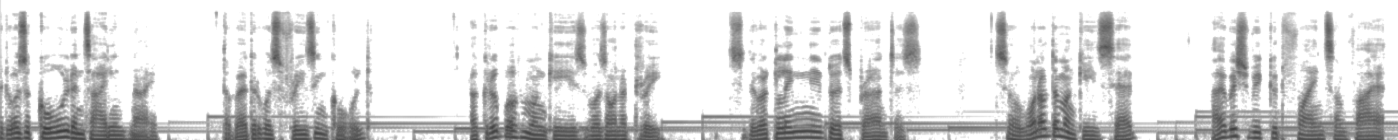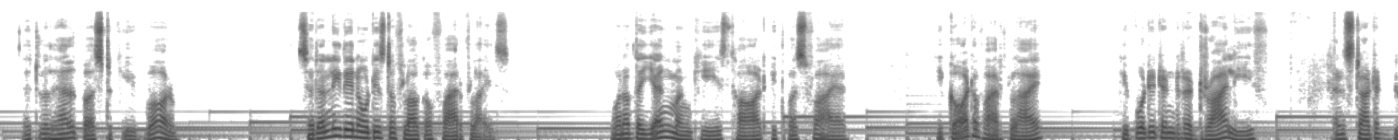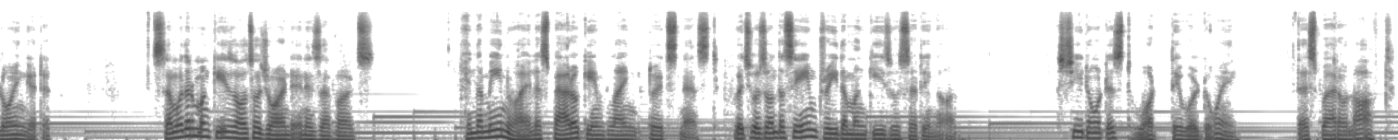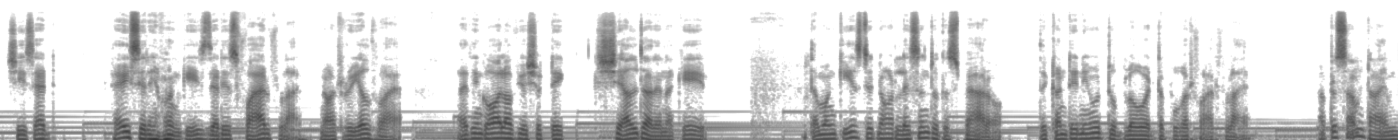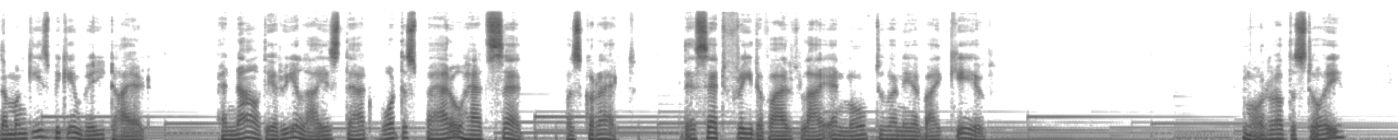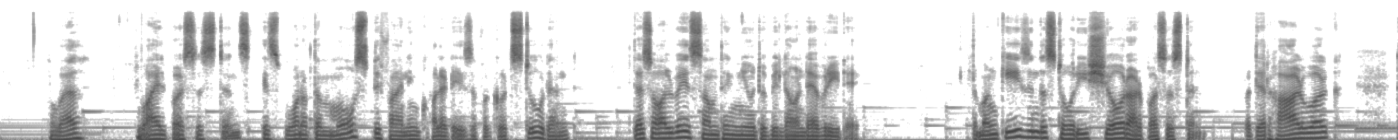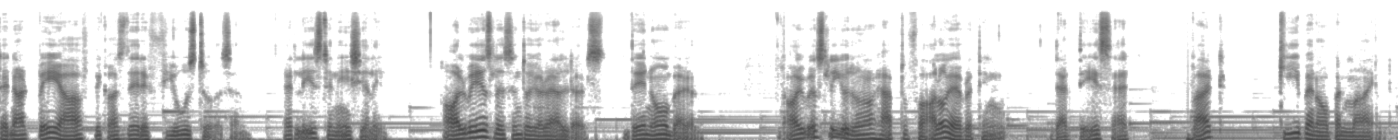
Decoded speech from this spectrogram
It was a cold and silent night. The weather was freezing cold. A group of monkeys was on a tree, so they were clinging to its branches. So one of the monkeys said, I wish we could find some fire. It will help us to keep warm. Suddenly they noticed a flock of fireflies. One of the young monkeys thought it was fire. He caught a firefly, he put it under a dry leaf, and started blowing at it. Some other monkeys also joined in his efforts. In the meanwhile, a sparrow came flying to its nest, which was on the same tree the monkeys were sitting on. She noticed what they were doing. The sparrow laughed. She said, Hey, silly monkeys, that is firefly, not real fire. I think all of you should take shelter in a cave. The monkeys did not listen to the sparrow. They continued to blow at the poor firefly. After some time, the monkeys became very tired and now they realized that what the sparrow had said was correct. They set free the firefly and moved to a nearby cave. Moral of the story? Well, while persistence is one of the most defining qualities of a good student, there's always something new to be learned every day. The monkeys in the story sure are persistent, but their hard work did not pay off because they refused to listen, at least initially. Always listen to your elders, they know better. Obviously, you do not have to follow everything that they said, but keep an open mind.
